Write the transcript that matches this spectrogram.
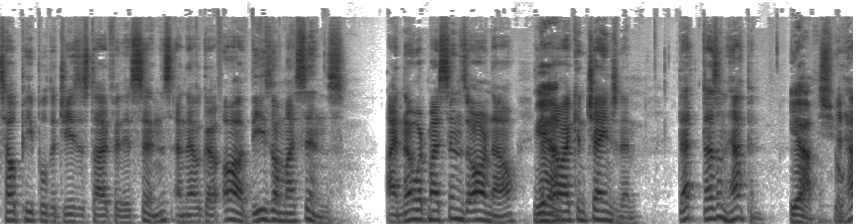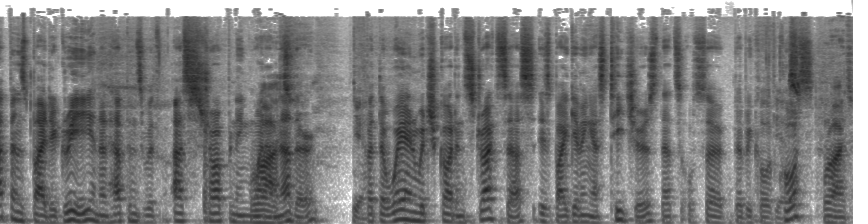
tell people that Jesus died for their sins, and they'll go, oh, these are my sins. I know what my sins are now, and now I can change them. That doesn't happen. Yeah. It happens by degree, and it happens with us sharpening one Right. another. Yeah. But the way in which God instructs us is by giving us teachers. That's also biblical, of course. Right.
